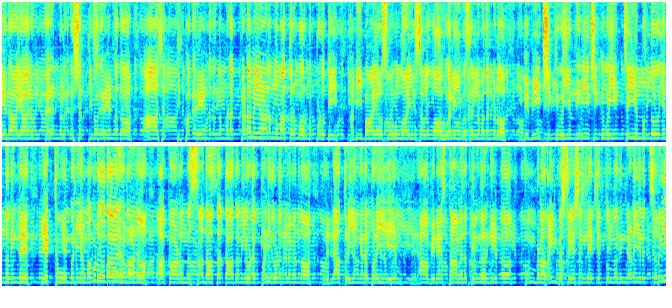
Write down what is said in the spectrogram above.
ഏതായാലും കരങ്ങൾക്ക് ശക്തി പകരേണ്ടത് ആ ശക്തി പകരേണ്ടത് നമ്മുടെ കടമയാണെന്ന് മാത്രം ഓർമ്മപ്പെടുത്തി ഹബീബായ റസൂലുള്ളാഹി സല്ലല്ലാഹു അലൈഹി വസല്ലമ തങ്ങൾ ഇത് വീക്ഷിക്കുകയും നിരീക്ഷിക്കുകയും ചെയ്യുന്നുണ്ട് എന്നതിന്റെ ഏറ്റവും ഏറ്റവും വലിയ മകുടോദാരമാണ് ആ കാണുന്ന സാദാത്ത് അക്കാദമിയുടെ പണി തുടങ്ങണമെന്ന് ഒരു രാത്രി ഇങ്ങനെ പറയുകയും രാവിലെ സ്ഥാപനത്തിൽ ഇറങ്ങിയിട്ട് കുമ്പള റെയിൽവേ സ്റ്റേഷനിലേക്ക് എത്തുന്നതിന്റെ ഇടയിൽ ചെറിയ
